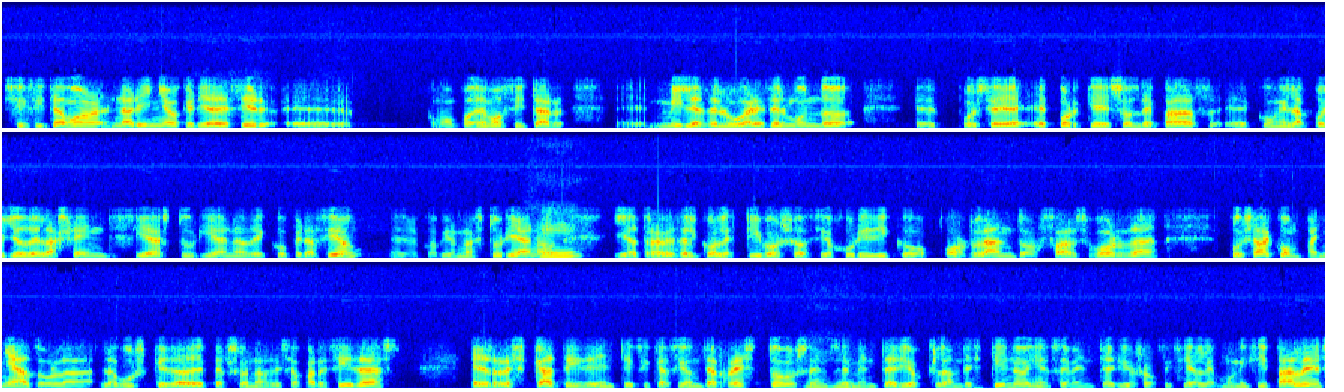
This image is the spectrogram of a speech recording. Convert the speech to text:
Si citamos Nariño, quería decir, eh, como podemos citar eh, miles de lugares del mundo, eh, pues es porque Sol de Paz, con el apoyo de la Agencia Asturiana de Cooperación, el gobierno asturiano, sí. y a través del colectivo sociojurídico Orlando Falsborda, pues ha acompañado la, la, búsqueda de personas desaparecidas, el rescate e identificación de restos uh -huh. en cementerios clandestinos y en cementerios oficiales municipales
